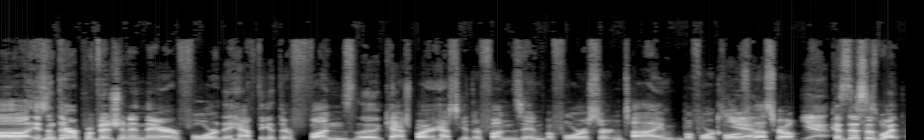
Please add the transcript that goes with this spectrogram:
Uh, isn't there a provision in there for they have to get their funds? The cash buyer has to get their funds in before a certain time before close of escrow. yeah. Because this is what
